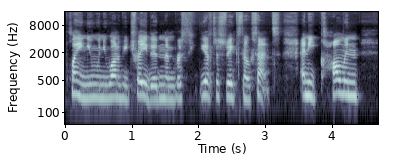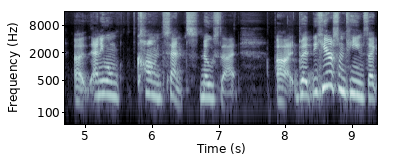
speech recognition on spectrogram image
playing you when you want to be traded, and then that just makes no sense. Any common, uh, anyone with common sense knows that. Uh, but here are some teams that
